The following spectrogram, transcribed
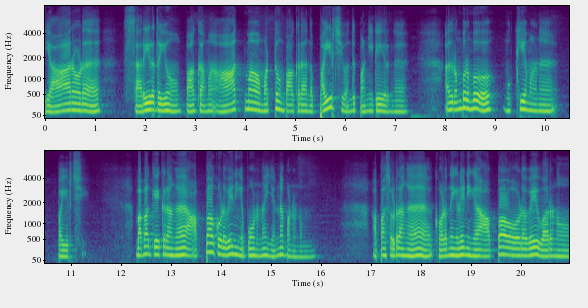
யாரோட சரீரத்தையும் பார்க்காம ஆத்மாவை மட்டும் பார்க்குற அந்த பயிற்சி வந்து பண்ணிகிட்டே இருங்க. அது ரொம்ப ரொம்ப முக்கியமான பயிற்சி. பாபா கேட்குறாங்க அப்பா கூடவே நீங்கள் போகணுன்னா என்ன பண்ணணும்? அப்பா சொல்கிறாங்க குழந்தைங்களே நீங்கள் அப்பாவோடவே வரணும்.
